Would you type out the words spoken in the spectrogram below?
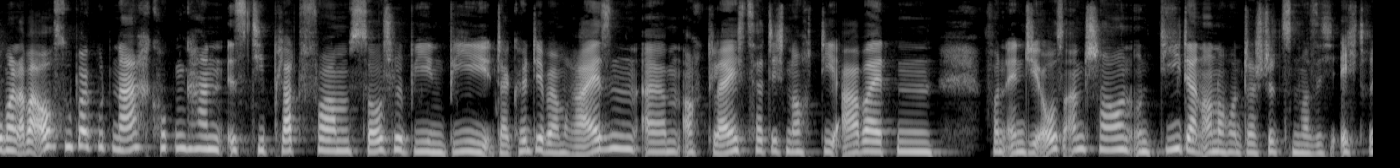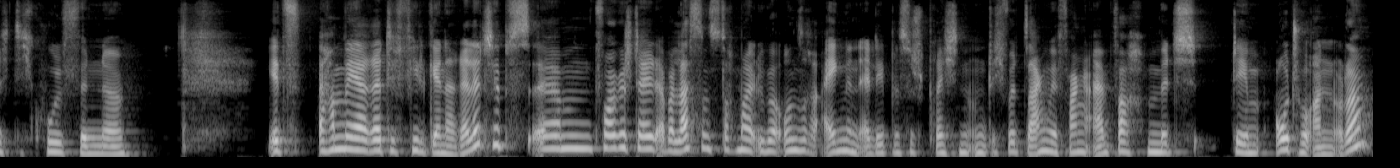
Wo man aber auch super gut nachgucken kann, ist die Plattform Social BNB. Da könnt ihr beim Reisen ähm, auch gleichzeitig noch die Arbeiten von NGOs anschauen und die dann auch noch unterstützen, was ich echt richtig cool finde. Jetzt haben wir ja relativ viel generelle Tipps ähm, vorgestellt, aber lasst uns doch mal über unsere eigenen Erlebnisse sprechen. Und ich würde sagen, wir fangen einfach mit dem Auto an, oder?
